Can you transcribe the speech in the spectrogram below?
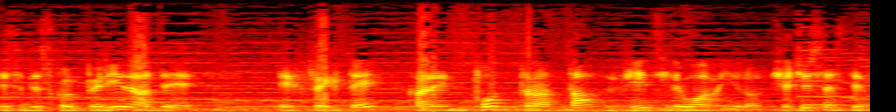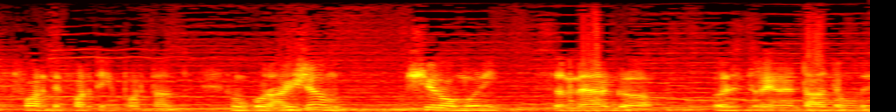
este descoperirea de efecte care pot trata viețile oamenilor. Și acesta este foarte, foarte important. Încurajăm și românii să meargă în străinătate unde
